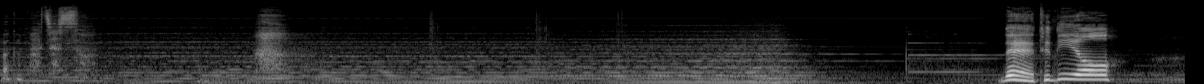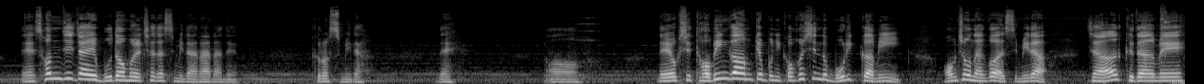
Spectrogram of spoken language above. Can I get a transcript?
아빠가 맞았어. 네, 드디어 네, 선지자의 무덤을 찾았습니다. 라라는 그렇습니다. 네, 어, 네 역시 더빙과 함께 보니까 훨씬 더 몰입감이 엄청난 것 같습니다. 자, 그 다음에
